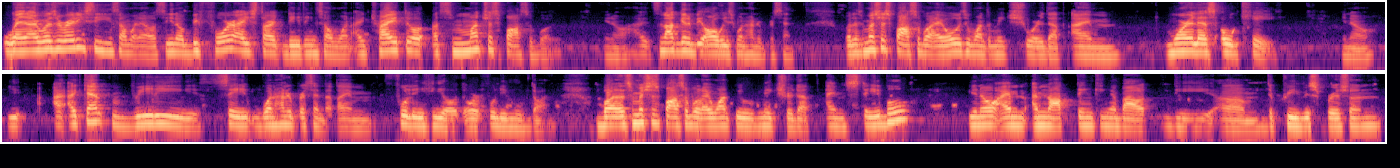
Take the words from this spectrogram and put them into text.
when I was already seeing someone else, you know, before I start dating someone, I try to as much as possible. You know, it's not going to be always one hundred percent, but as much as possible, I always want to make sure that I'm more or less okay. You know, I, I can't really say one hundred percent that I'm fully healed or fully moved on, but as much as possible, I want to make sure that I'm stable. You know, I'm I'm not thinking about the um, the previous person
